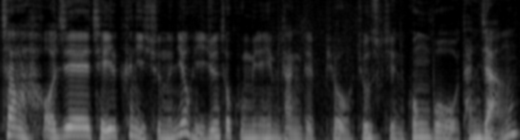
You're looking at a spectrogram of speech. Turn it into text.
자, 어제 제일 큰 이슈는요. 이준석 국민의힘 당대표, 조수진 공보 단장.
